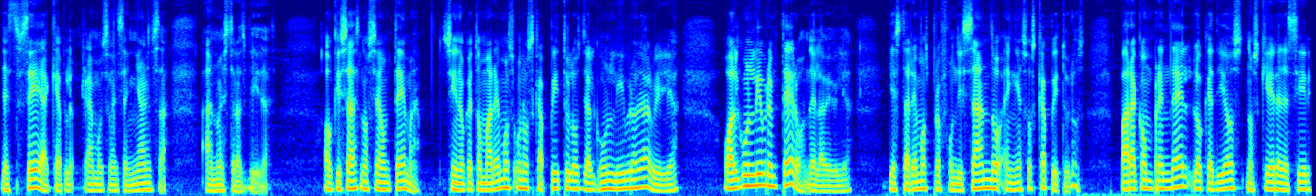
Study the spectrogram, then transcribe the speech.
desea que apliquemos la enseñanza a nuestras vidas. O quizás no sea un tema, sino que tomaremos unos capítulos de algún libro de la Biblia o algún libro entero de la Biblia y estaremos profundizando en esos capítulos para comprender lo que Dios nos quiere decir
